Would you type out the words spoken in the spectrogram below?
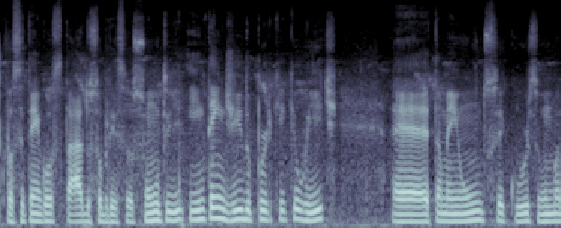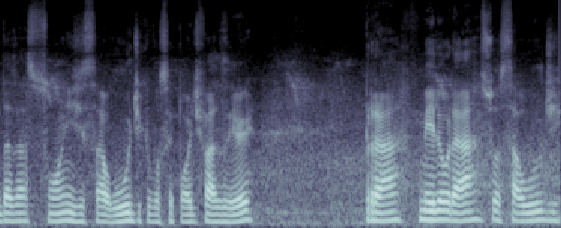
que você tenha gostado sobre esse assunto e entendido por que, que o HIT é também um dos recursos, uma das ações de saúde que você pode fazer para melhorar sua saúde,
